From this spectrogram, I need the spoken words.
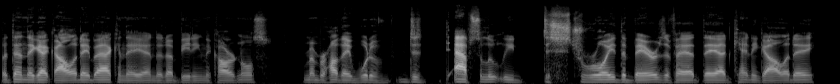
but then they got Golladay back, and they ended up beating the Cardinals. Remember how they would have absolutely destroyed the Bears if they had, Kenny Golladay?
